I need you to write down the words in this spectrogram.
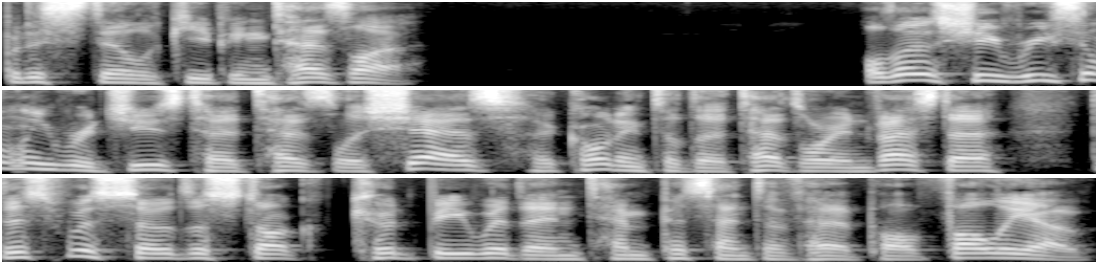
but is still keeping Tesla. Although she recently reduced her Tesla shares, according to the Tesla investor, this was so the stock could be within 10% of her portfolio,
